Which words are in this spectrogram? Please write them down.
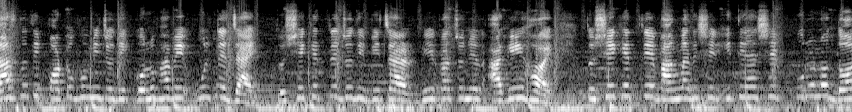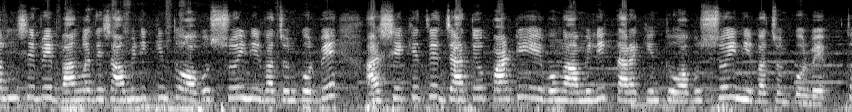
রাজনৈতিক পটভূমি যদি কোনোভাবে উল্টে যায়, তো সেক্ষেত্রে যদি বিচার নির্বাচনের আগেই হয় তো সেক্ষেত্রে বাংলাদেশের ইতিহাসের পুরনো দল হিসেবে বাংলাদেশ আওয়ামী লীগ কিন্তু অবশ্যই নির্বাচন করবে। আর সেক্ষেত্রে জাতীয় পার্টি এবং আওয়ামী লীগ, তারা কিন্তু অবশ্যই নির্বাচন করবে। তো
